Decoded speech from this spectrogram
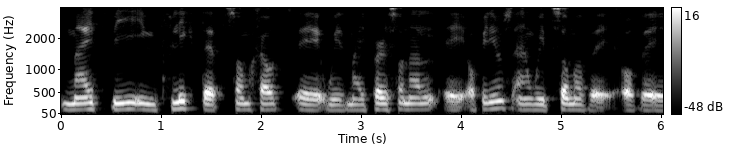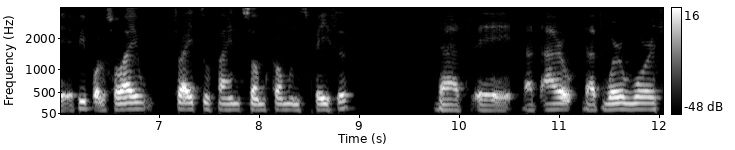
might be inflicted somehow uh, with my personal opinions and with some of the of the people. So I try to find some common spaces that uh, that are that were worth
